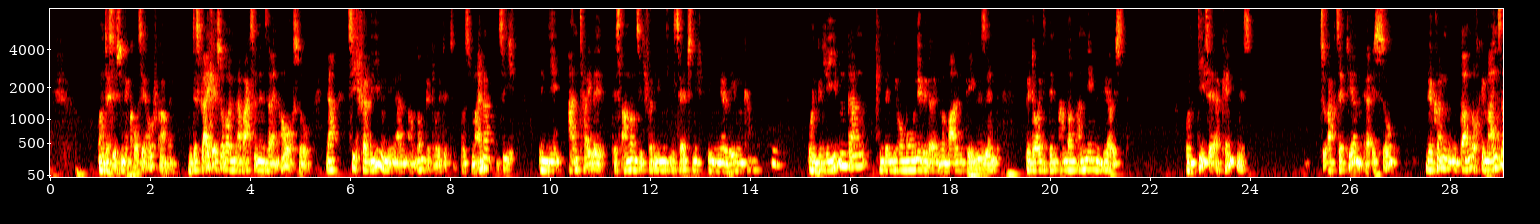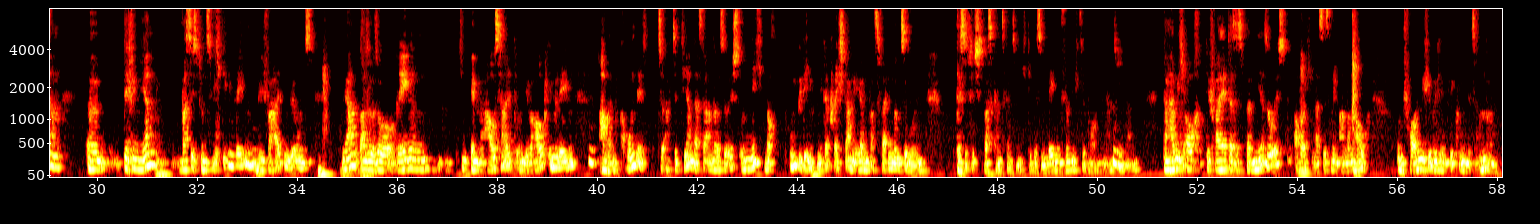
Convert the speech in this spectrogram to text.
Und das ist eine große Aufgabe. Und das Gleiche ist aber im Erwachsenensein auch so. Ja, sich verlieben in einen anderen bedeutet aus meiner Sicht in die Anteile des anderen sich verlieben, die ich selbst nicht in mir leben kann. Mhm. Und lieben dann, und wenn die Hormone wieder im normalen Pegel sind, bedeutet den anderen annehmen, wie er ist. Und diese Erkenntnis zu akzeptieren, er ist so, wir können dann noch gemeinsam äh, definieren, was ist uns wichtig im Leben, wie verhalten wir uns. Ja, also so Regeln im Haushalt und überhaupt im Leben. Mhm. Aber im Grunde zu akzeptieren, dass der andere so ist und nicht noch unbedingt mit der Brechstange irgendwas verändern zu wollen. das ist was ganz, ganz Wichtiges im Leben für mich geworden. Ja, mhm. Dann habe ich auch die Freiheit, dass es bei mir so ist, aber ich lasse es dem anderen auch und freue mich über die Entwicklung des anderen.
